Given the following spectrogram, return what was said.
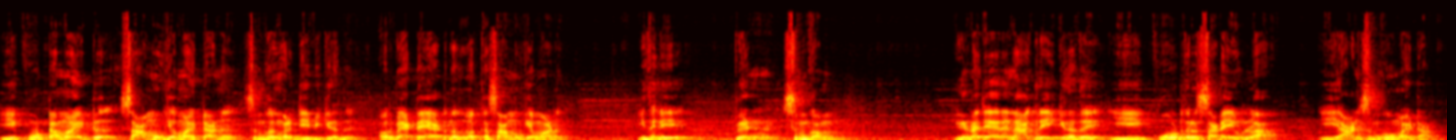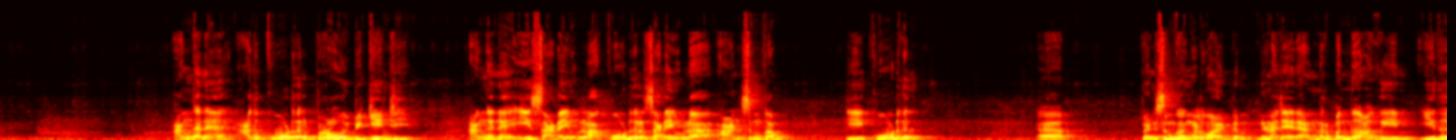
ഈ കൂട്ടമായിട്ട് സാമൂഹ്യമായിട്ടാണ് സിംഹങ്ങൾ ജീവിക്കുന്നത്. അവർ വേട്ടയാടുന്നതും ഒക്കെ സാമൂഹ്യമാണ്. ഇതിൽ പെൺ സിംഹം ഇണചേരാൻ ആഗ്രഹിക്കുന്നത് ഈ കൂടുതൽ സടയുള്ള ഈ ആൺസിംഹവുമായിട്ടാണ് അങ്ങനെ അത് കൂടുതൽ പ്രകോപിപ്പിക്കുകയും ചെയ്യും. അങ്ങനെ ഈ സടയുള്ള കൂടുതൽ സടയുള്ള ആൺസിംഹം ഈ കൂടുതൽ പെൺസിംഹങ്ങളുമായിട്ടും ഇണചേരാൻ നിർബന്ധമാകുകയും ഇത്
